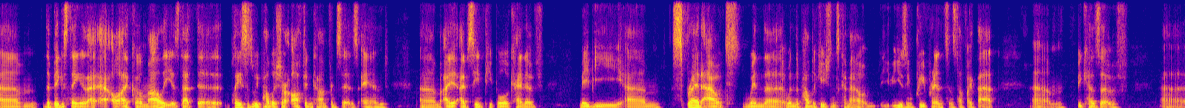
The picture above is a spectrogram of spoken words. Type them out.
um, the biggest thing I, I'll echo Molly is that the places we publish are often conferences, and um, I, I've seen people kind of maybe um, spread out when the when the publications come out using preprints and stuff like that um, because of uh,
